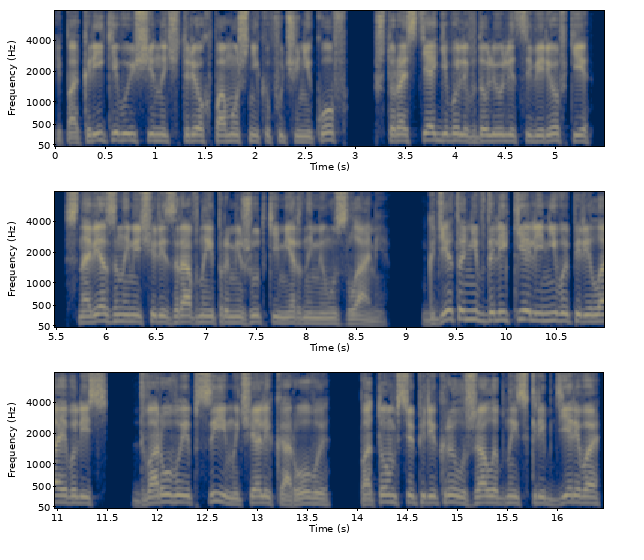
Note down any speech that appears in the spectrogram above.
и покрикивающий на четырех помощников учеников, что растягивали вдоль улицы веревки с навязанными через равные промежутки мерными узлами. Где-то невдалеке лениво перелаивались дворовые псы и мычали коровы, потом все перекрыл жалобный скрип дерева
